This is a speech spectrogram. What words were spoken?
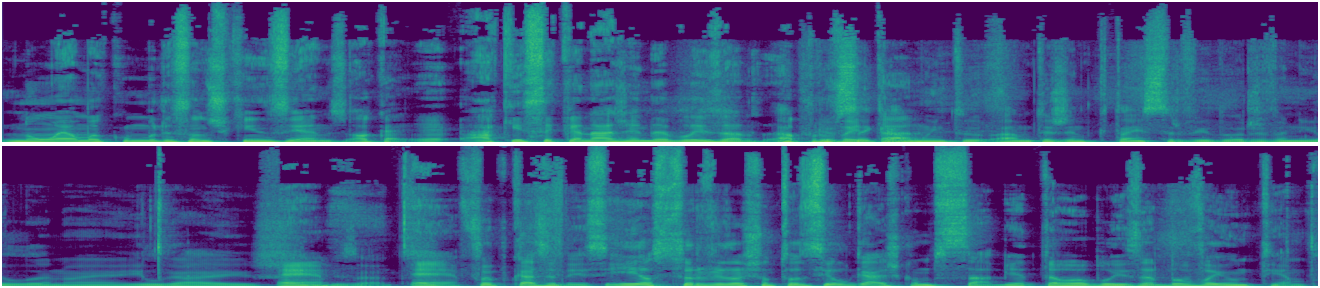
não é uma comemoração dos 15 anos. Ok, é, há aqui sacanagem da Blizzard a aproveitar. Eu sei que há, muito, há muita gente que está em servidores vanilla, não é? Ilegais. É, Exato. é, foi por causa disso. E esses servidores são todos ilegais, como se sabe. Então a Blizzard houve um tempo,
